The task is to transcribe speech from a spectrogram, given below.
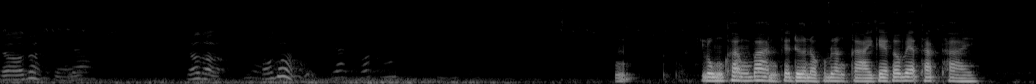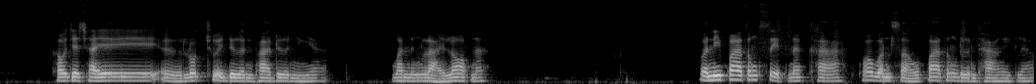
Ja. Ja da. Ja da. ลุงข้างบ้านแกเดินออกกำลังกาย แกก็แวะทักทาย เขาจะใช้เออรถช่วยเดินพาเดินอย่างเงี้ย วันหนึ่งหลายรอบนะ วันนี้ป้าต้องเสร็จนะคะ เพราะวันเสาร์ป้าต้องเดินทางอีกแล้ว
